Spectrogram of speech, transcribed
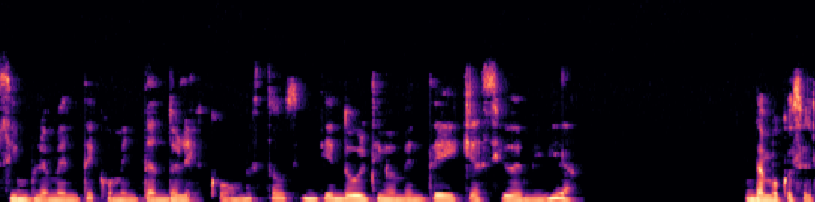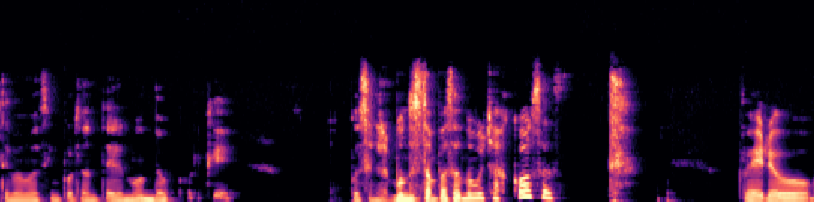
Simplemente comentándoles cómo me he estado sintiendo últimamente y qué ha sido de mi vida. Tampoco es el tema más importante del mundo porque pues en el mundo están pasando muchas cosas. Pero...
